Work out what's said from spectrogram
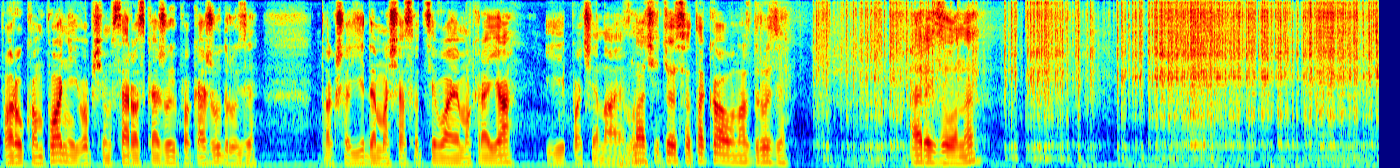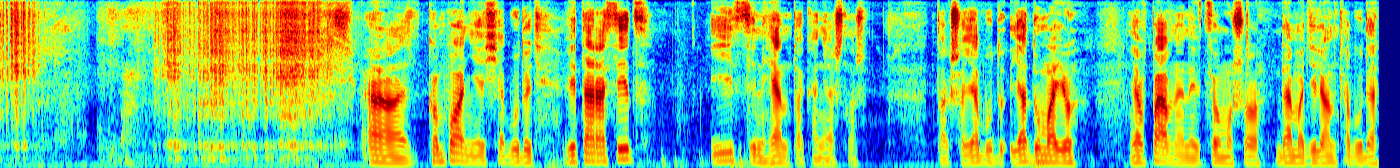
пару компаній. В общем, все розкажу і покажу, друзі. Так що їдемо, зараз відсіваємо края і починаємо. Значить, ось така у нас, друзі, Аризона. Компанії ще будуть Vitara Seeds і Syngenta, звісно ж. Так що я буду, я думаю, я впевнений в цьому, що демоділянка буде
